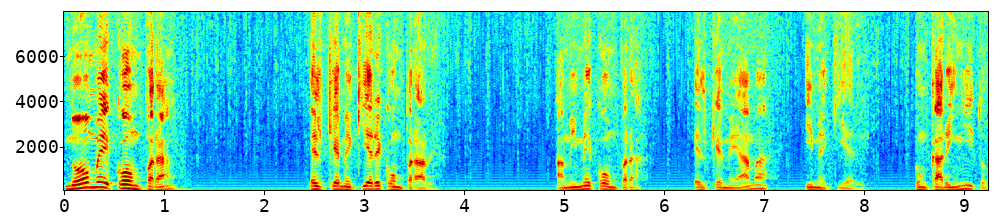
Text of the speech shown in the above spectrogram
no me compra el que me quiere comprar. A mí me compra el que me ama y me quiere. Con cariñito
